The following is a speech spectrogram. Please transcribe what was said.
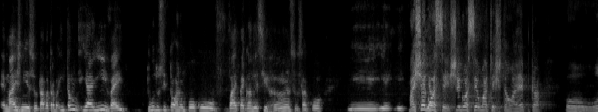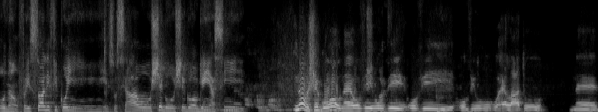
é mais nisso, eu tava trabalhando. Então, e aí, velho, tudo se torna um pouco. Vai pegando esse ranço, sacou? E, e, Mas chegou a... a ser, chegou a ser uma questão à época ou, ou não? Foi só ali ficou em, em, rede social ou chegou chegou alguém assim? Não, chegou, né? Houve chegou. houve houve, houve o, o relato, né?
